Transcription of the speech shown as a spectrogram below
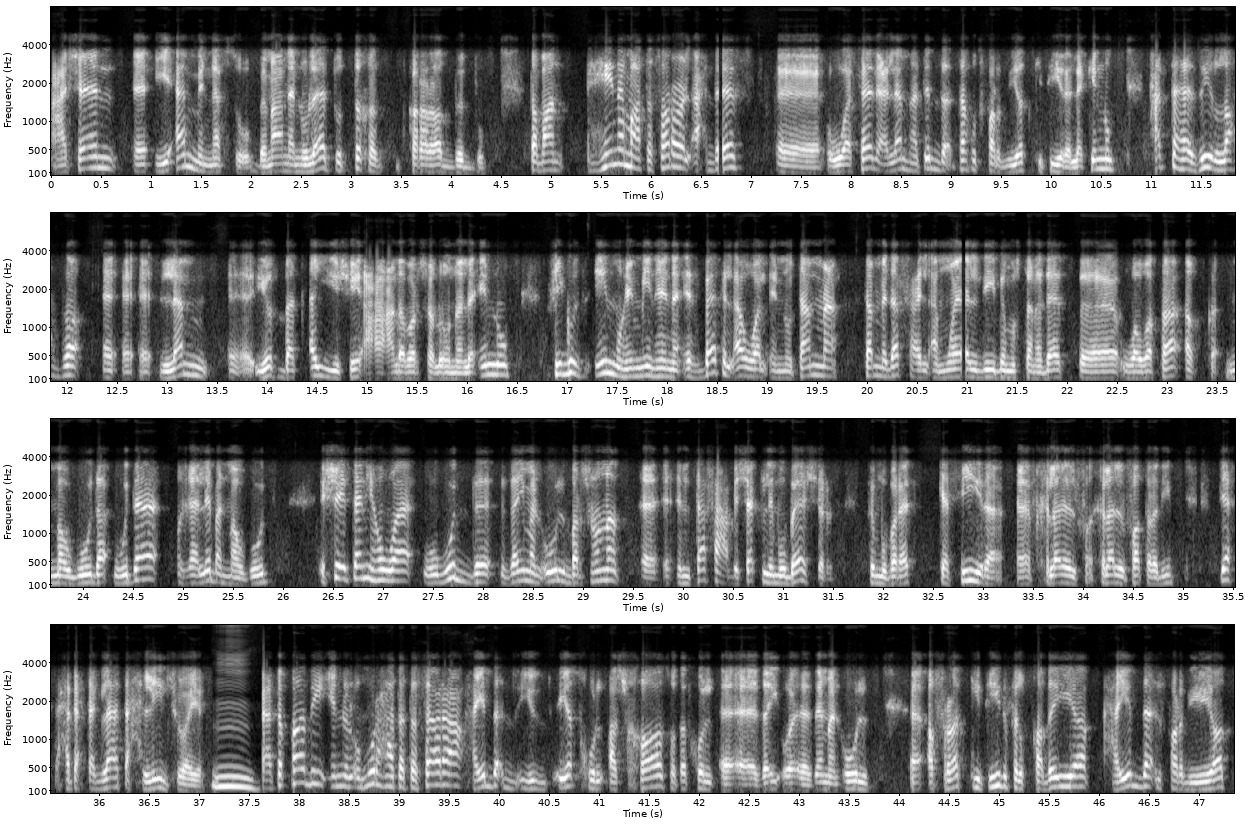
عشان يأمن نفسه بمعنى إنه لا تتخذ قرارات ضده. طبعا هنا مع تسارع الأحداث آه وسائل الاعلام هتبدأ تاخد فرضيات كثيره لكنه حتى هذه اللحظة آه آه لم يثبت أي شيء على برشلونة لأنه في جزئين مهمين هنا. إثبات الأول إنه تم تم دفع الأموال دي بمستندات ووثائق موجودة وده غالبا موجود. الشيء الثاني هو وجود زي ما نقول برشلونة انتفع بشكل مباشر في مباريات كثيرة خلال خلال الفترة دي. هتحتاج لها تحليل شوية. مم. اعتقادي إن الأمور هتتسارع هيبدأ يدخل أشخاص وتدخل زي زي ما نقول أفراد كتير في القضية. هيبدأ الفرديات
